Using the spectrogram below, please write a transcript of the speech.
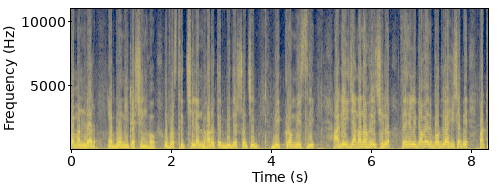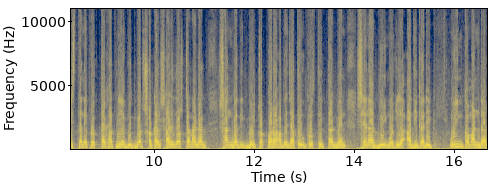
কমান্ডার বমিকা সিংহ। উপস্থিত ছিলেন ভারতের বিদেশ সচিব বিক্রম মিশ্রি আগেই জানানো হয়েছিল, পেহেলগামের বদলা হিসেবে পাকিস্তানে প্রত্যাঘাত নিয়ে বুধবার সকাল সাড়ে দশটা নাগাদ সাংবাদিক বৈঠক করা হবে, যাতে উপস্থিত থাকবেন সেনার দুই মহিলা আধিকারিক, উইং কমান্ডার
